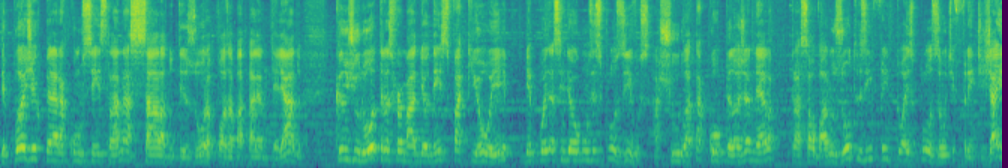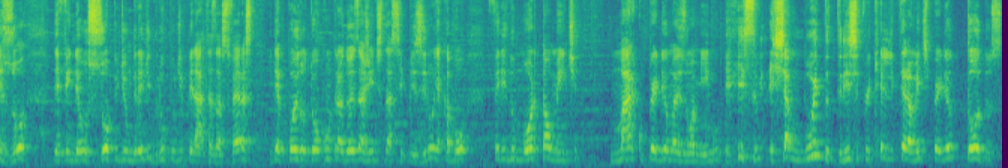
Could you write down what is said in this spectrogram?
Depois de recuperar a consciência lá na sala do tesouro após a batalha no telhado... Kanjuro, transformado em Oden, esfaqueou ele, depois acendeu alguns explosivos. Ashuro atacou pela janela para salvar os outros e enfrentou a explosão de frente. Já Izo defendeu o Sop de um grande grupo de piratas das feras e depois lutou contra dois agentes da Cip Zero e acabou ferido mortalmente. Marco perdeu mais um amigo e isso me deixa muito triste porque ele literalmente perdeu todos.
